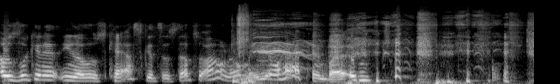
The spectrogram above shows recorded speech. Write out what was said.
I was looking at you know those caskets and stuff. So I don't know. Maybe it'll happen, but.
